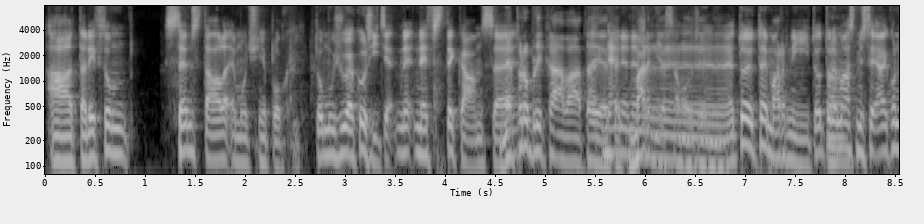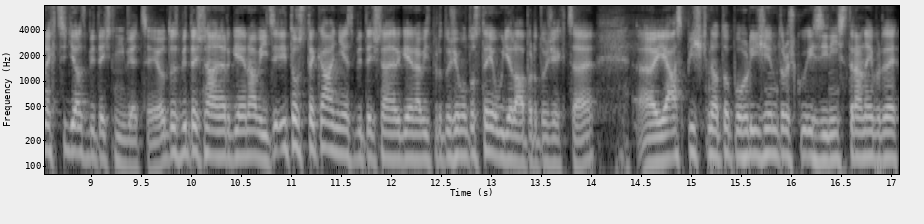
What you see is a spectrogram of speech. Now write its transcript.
A tady v tom jsem stále emočně plochý. To můžu jako říct. Ne, nevstekám se. Neproblikáváte je, ne, ne, ne, marně ne, ne, samozřejmě. Ne, ne, to, je, to je marný, to, to no. nemá smysl. Já jako nechci dělat zbytečné věci. Jo? To je zbytečná energie navíc. I to stekání je zbytečná energie navíc, protože on to stejně udělá, protože chce. Eh, já spíš na to pohlížím trošku i z jiné strany, protože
